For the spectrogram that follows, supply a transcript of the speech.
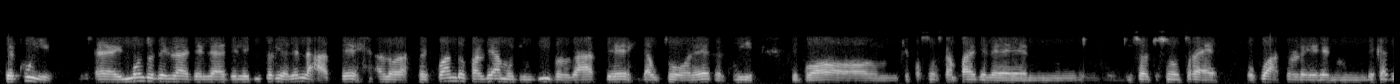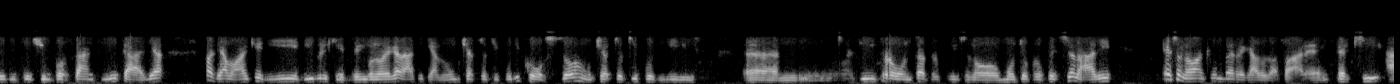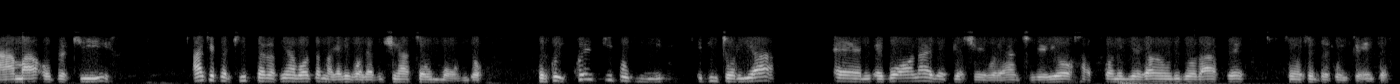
Per cui eh, il mondo della, della, dell'editoria dell'arte, allora per quando parliamo di un libro d'arte d'autore, per cui che, può, che possono stampare delle, di solito sono tre o quattro le, le case editrici importanti in Italia, parliamo anche di libri che vengono regalati che hanno un certo tipo di costo, un certo tipo di, ehm, di impronta, per cui sono molto professionali e sono anche un bel regalo da fare per chi ama o per chi, anche per chi per la prima volta magari vuole avvicinarsi a un mondo. Per cui quel tipo di editoria è, è buona ed è piacevole, anzi io quando mi regalano un libro d'arte sono sempre contento.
